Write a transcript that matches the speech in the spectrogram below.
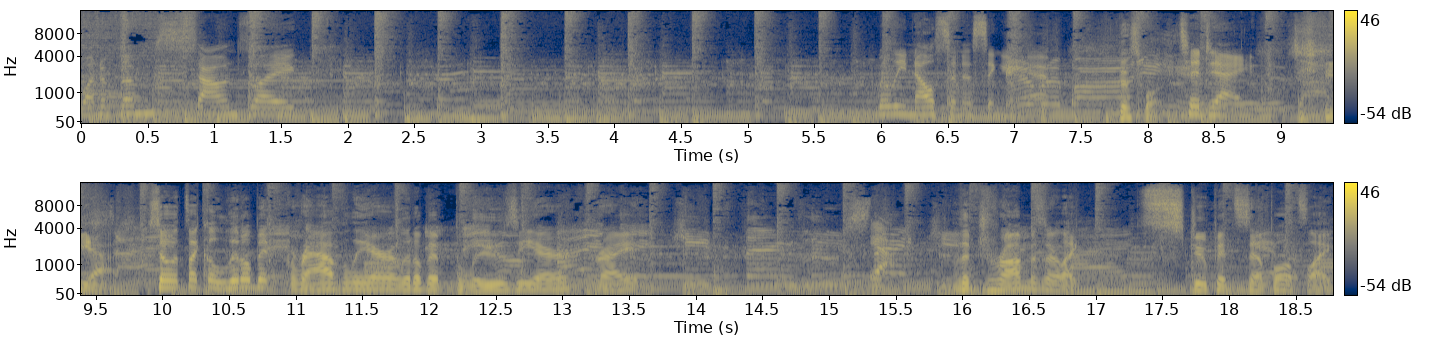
One of them sounds like Willie Nelson is singing it This one. today. yeah. So it's like a little bit gravelier, a little bit bluesier, right? Yeah. The drums are like stupid simple. It's like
